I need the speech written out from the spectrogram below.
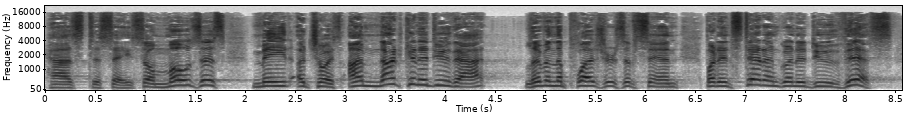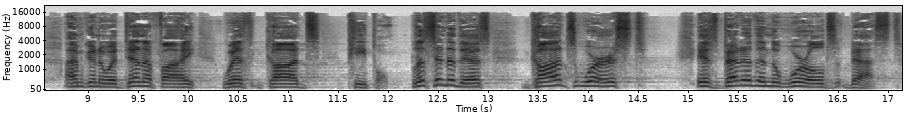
has to say. So Moses made a choice. I'm not going to do that, live in the pleasures of sin, but instead I'm going to do this. I'm going to identify with God's people. Listen to this. God's worst is better than the world's best.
